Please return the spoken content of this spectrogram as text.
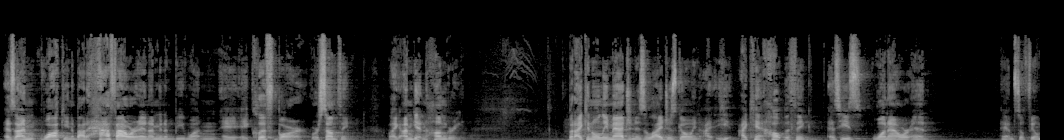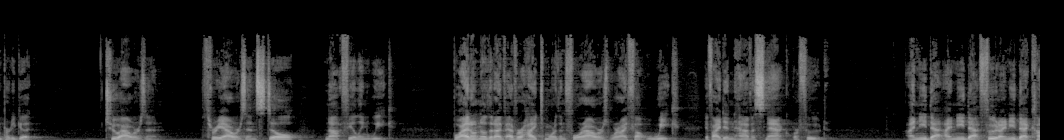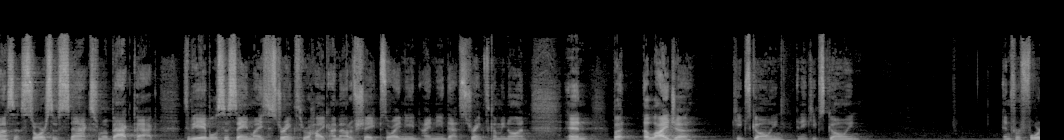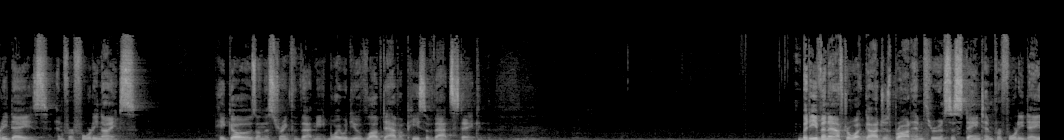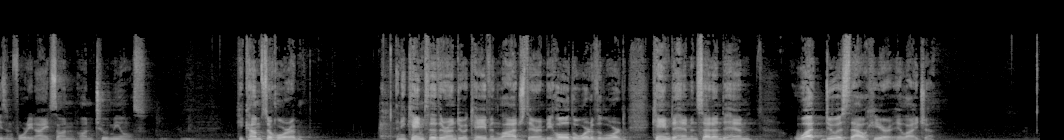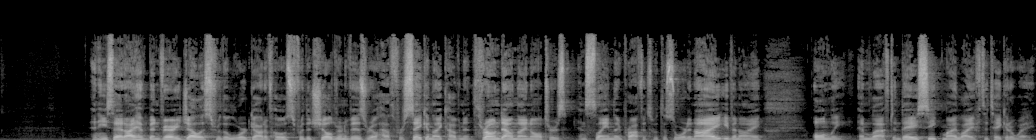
as I'm walking about a half hour in, I'm going to be wanting a, a Clif bar or something. Like I'm getting hungry. But I can only imagine as Elijah's going, I, he, I can't help but think as he's one hour in, hey, I'm still feeling pretty good. Two hours in, three hours in, still not feeling weak. Boy, I don't know that I've ever hiked more than four hours where I felt weak if I didn't have a snack or food. I need that. I need that food. I need that constant source of snacks from a backpack to be able to sustain my strength through a hike. I'm out of shape, so I need I need that strength coming on. And but Elijah keeps going and he keeps going. And for 40 days and for 40 nights, he goes on the strength of that meat. Boy, would you have loved to have a piece of that steak. But even after what God just brought him through and sustained him for 40 days and 40 nights on, on two meals, he comes to Horeb, and he came thither unto a cave and lodged there. And behold, the word of the Lord came to him and said unto him, What doest thou here, Elijah? And he said, I have been very jealous for the Lord God of hosts, for the children of Israel hath forsaken thy covenant, thrown down thine altars, and slain thy prophets with the sword. And I, even I, only am left, and they seek my life to take it away.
